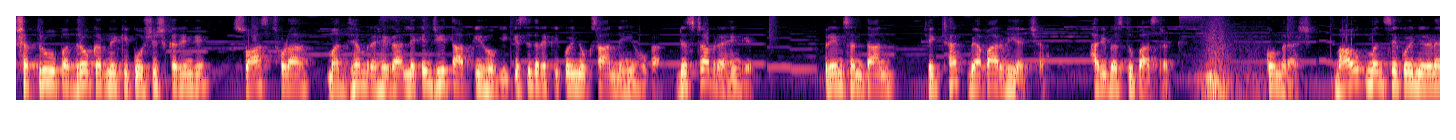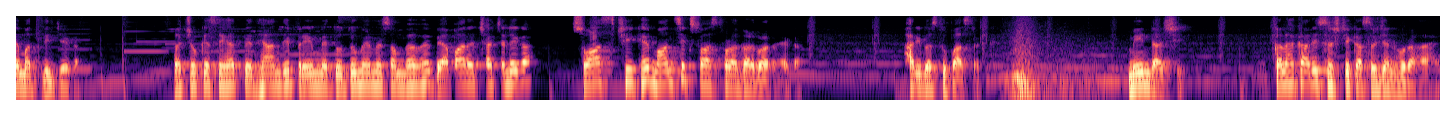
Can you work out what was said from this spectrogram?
शत्रु उपद्रव करने की कोशिश करेंगे। स्वास्थ्य थोड़ा मध्यम रहेगा, लेकिन जीत आपकी होगी। किसी तरह की कोई नुकसान नहीं होगा। डिस्टर्ब रहेंगे। प्रेम संतान ठीक ठाक, व्यापार भी अच्छा। हरी वस्तु पास रखें। कुंभ राशि। भावुक मन से कोई निर्णय मत लीजिएगा। बच्चों के सेहत पे ध्यान दे, प्रेम में तुतुमय में संभव है, व्यापार अच्छा चलेगा, स्वास्थ्य ठीक है, मानसिक स्वास्थ्य थोड़ा गड़बड़ रहेगा। हरी वस्तु पास रखें। मीन राशि। कलाकारी सृष्टि का सृजन हो रहा है।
